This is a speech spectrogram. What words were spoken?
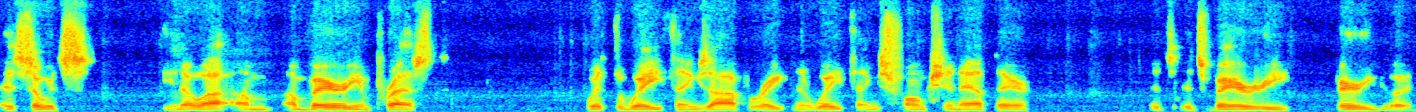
and so it's, you know, I, I'm I'm very impressed with the way things operate and the way things function out there. It's it's very very good.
